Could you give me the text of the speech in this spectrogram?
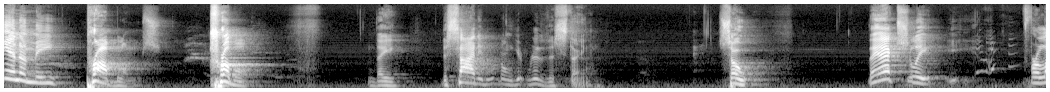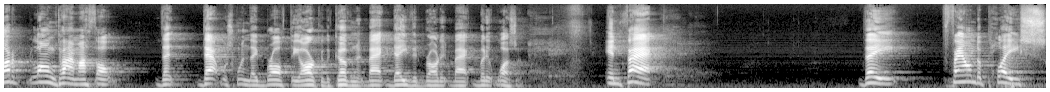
enemy problems, trouble. They decided we're going to get rid of this thing. So they actually, for a lot of, long time, I thought that that was when they brought the Ark of the Covenant back. David brought it back, but it wasn't. In fact, they found a place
